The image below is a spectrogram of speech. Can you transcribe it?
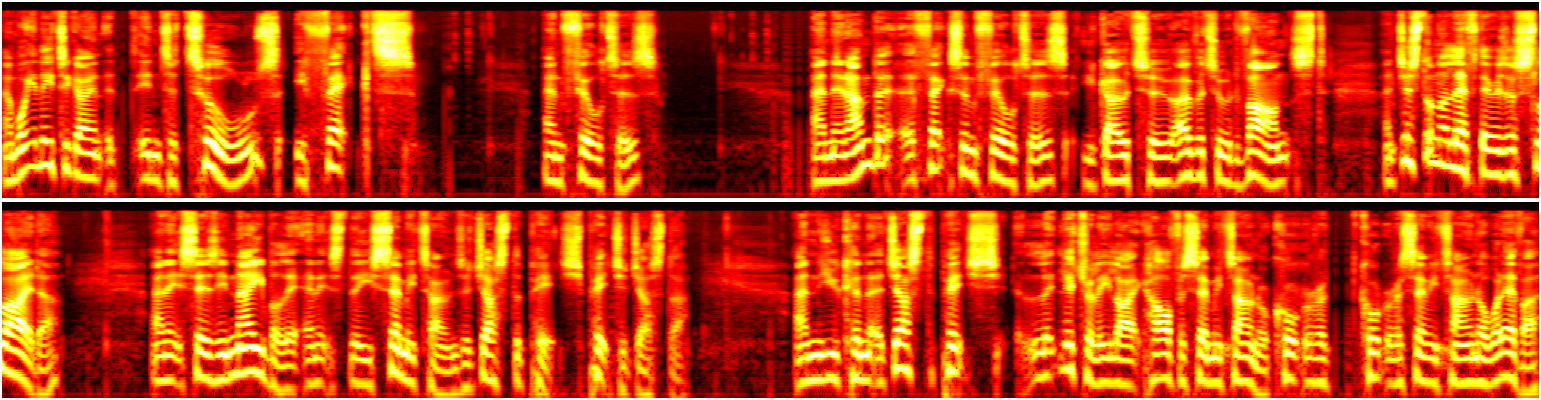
and what you need to go into, into tools, effects, and filters. And then under effects and filters, you go to over to advanced, and just on the left there is a slider, and it says enable it, and it's the semitones, adjust the pitch, pitch adjuster, and you can adjust the pitch literally like half a semitone or quarter of a quarter of a semitone or whatever,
